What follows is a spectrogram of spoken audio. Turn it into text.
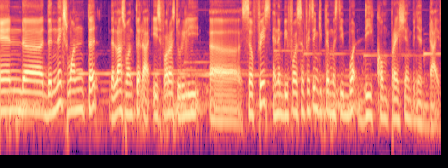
And uh, the next one third the last one third lah is for us to really uh, surface. And then before surfacing kita mesti buat decompression punya dive.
